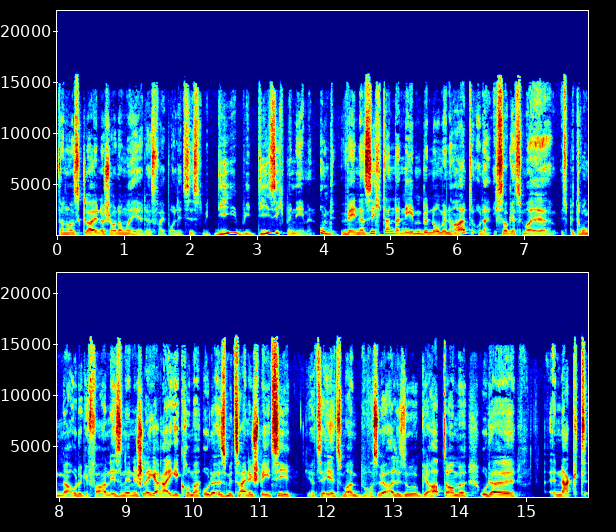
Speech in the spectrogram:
Dann hast kleiner, schau doch mal her, der ist zwei Polizist, wie die, wie die sich benehmen. Und wenn er sich dann daneben benommen hat, oder ich sag jetzt mal, ist betrunken Auto gefahren, ist in eine Schlägerei gekommen, oder ist mit seiner Spezi, ich erzähl jetzt mal, was wir alle so gehabt haben, oder äh, nackt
